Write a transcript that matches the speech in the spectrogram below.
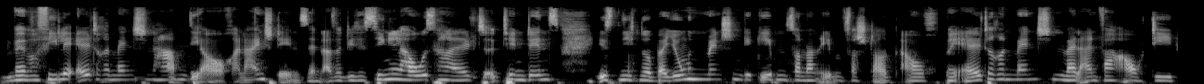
weil wir viele ältere Menschen haben, die auch alleinstehend sind. Also diese Single-Haushalt-Tendenz ist nicht nur bei jungen Menschen gegeben, sondern eben verstärkt auch bei älteren Menschen, weil einfach auch die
